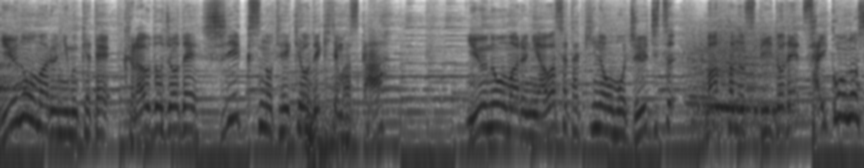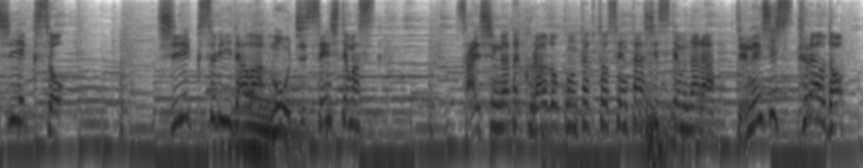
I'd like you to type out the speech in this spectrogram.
ニューノーマルに向けてクラウド上で CX の提供できてますか？ニューノーマルに合わせた機能も充実。マッハのスピードで最高の CX を。CX リーダーはもう実践してます。最新型クラウドコンタクトセンターシステムならジェネシスクラウド。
